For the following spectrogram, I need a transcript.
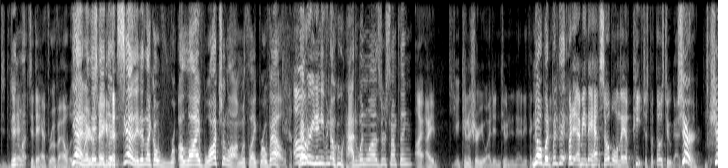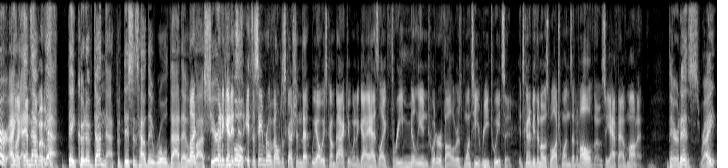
Did Didn't they, did they have Rovell? Is Yeah, that why and you're they, they did, yeah, they did like a, a live watch along with like Rovell. Oh. Remember, he didn't even know who Hadwin was or something. I, I can assure you I didn't tune into anything. No, like but- but the- but I mean they have Sobel and they have Pete. Just put those two guys. Sure, sure. I, Like, and the that, move. yeah, they could have done that, but this is how they rolled that out But, last year. but again, people- it's it's the same Rovell discussion that we always come back to. When a guy has like three million Twitter followers, once he retweets it, it's going to be the most watched ones out of all of those. So you have to have him on it. there it is, right?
